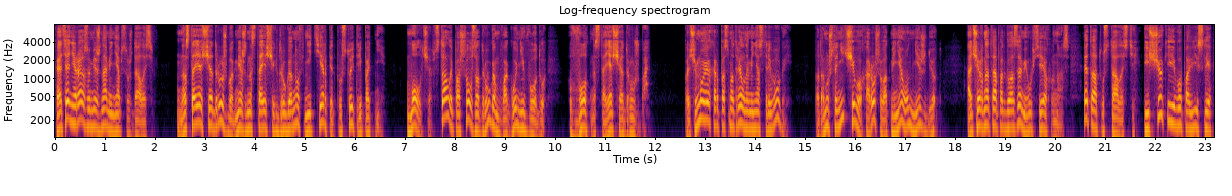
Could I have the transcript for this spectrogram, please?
Хотя ни разу между нами не обсуждалось. Настоящая дружба между настоящих друганов не терпит пустой трепотни. Молча встал и пошел за другом в огонь и воду. Вот настоящая дружба. Почему Эхар посмотрел на меня с тревогой? Потому что ничего хорошего от меня он не ждет. А чернота под глазами у всех у нас. Это от усталости. И щеки его повисли.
